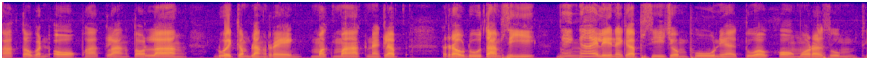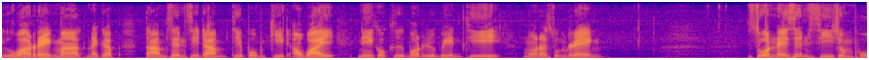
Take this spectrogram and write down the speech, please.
ภาคตะวันออก ภาคกลางตอนล่าง ด้วยกำลังแรงมากๆนะครับ เราดูตามสีง่าย ๆ เลยนะครับ สีชมพูเนี่ยตัวของมรสุมถือว่าแรงมากนะครับ ตามเส้นสีดำที่ผมขีดเอาไว้ นี่ก็คือบริเวณที่มรสุมแรง ส่วนในเส้นสีชมพู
